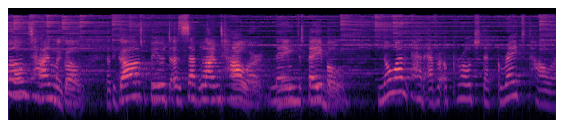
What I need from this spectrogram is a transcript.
long time ago, the god built a sublime tower named Babel. No one had ever approached that great tower,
